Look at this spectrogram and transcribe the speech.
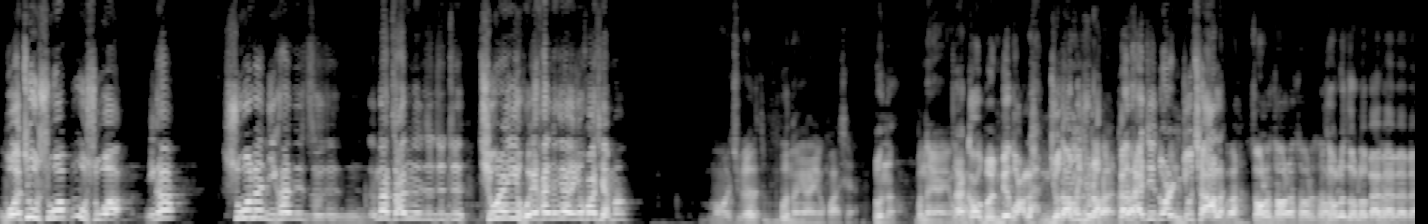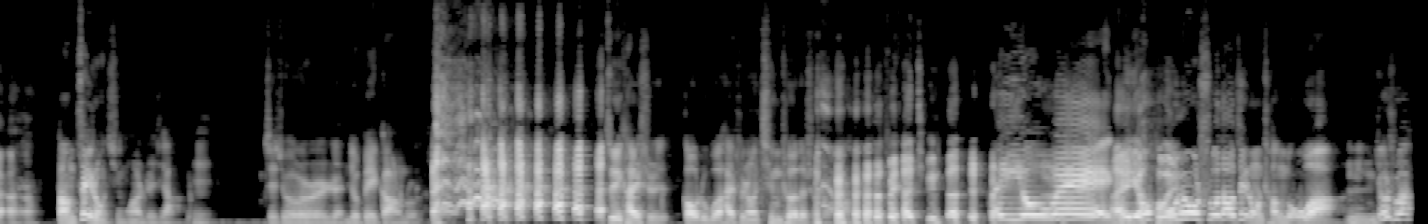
我就说不说，你看说了，你看这这这，那咱这这这这求人一回还能让人花钱吗？我觉得不能让人花钱，不能。不能让人花钱。那高主播你别管了，你就当没听着，刚才这段你就掐了。不走了走了走了走了。走了走了，拜拜拜拜，嗯嗯。当这种情况之下，嗯，这就是人就被刚住了。最开始高主播还非常清澈的时候、啊，非常清澈。哎呦喂，哎你都不用说到这种程度啊，嗯你就说，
